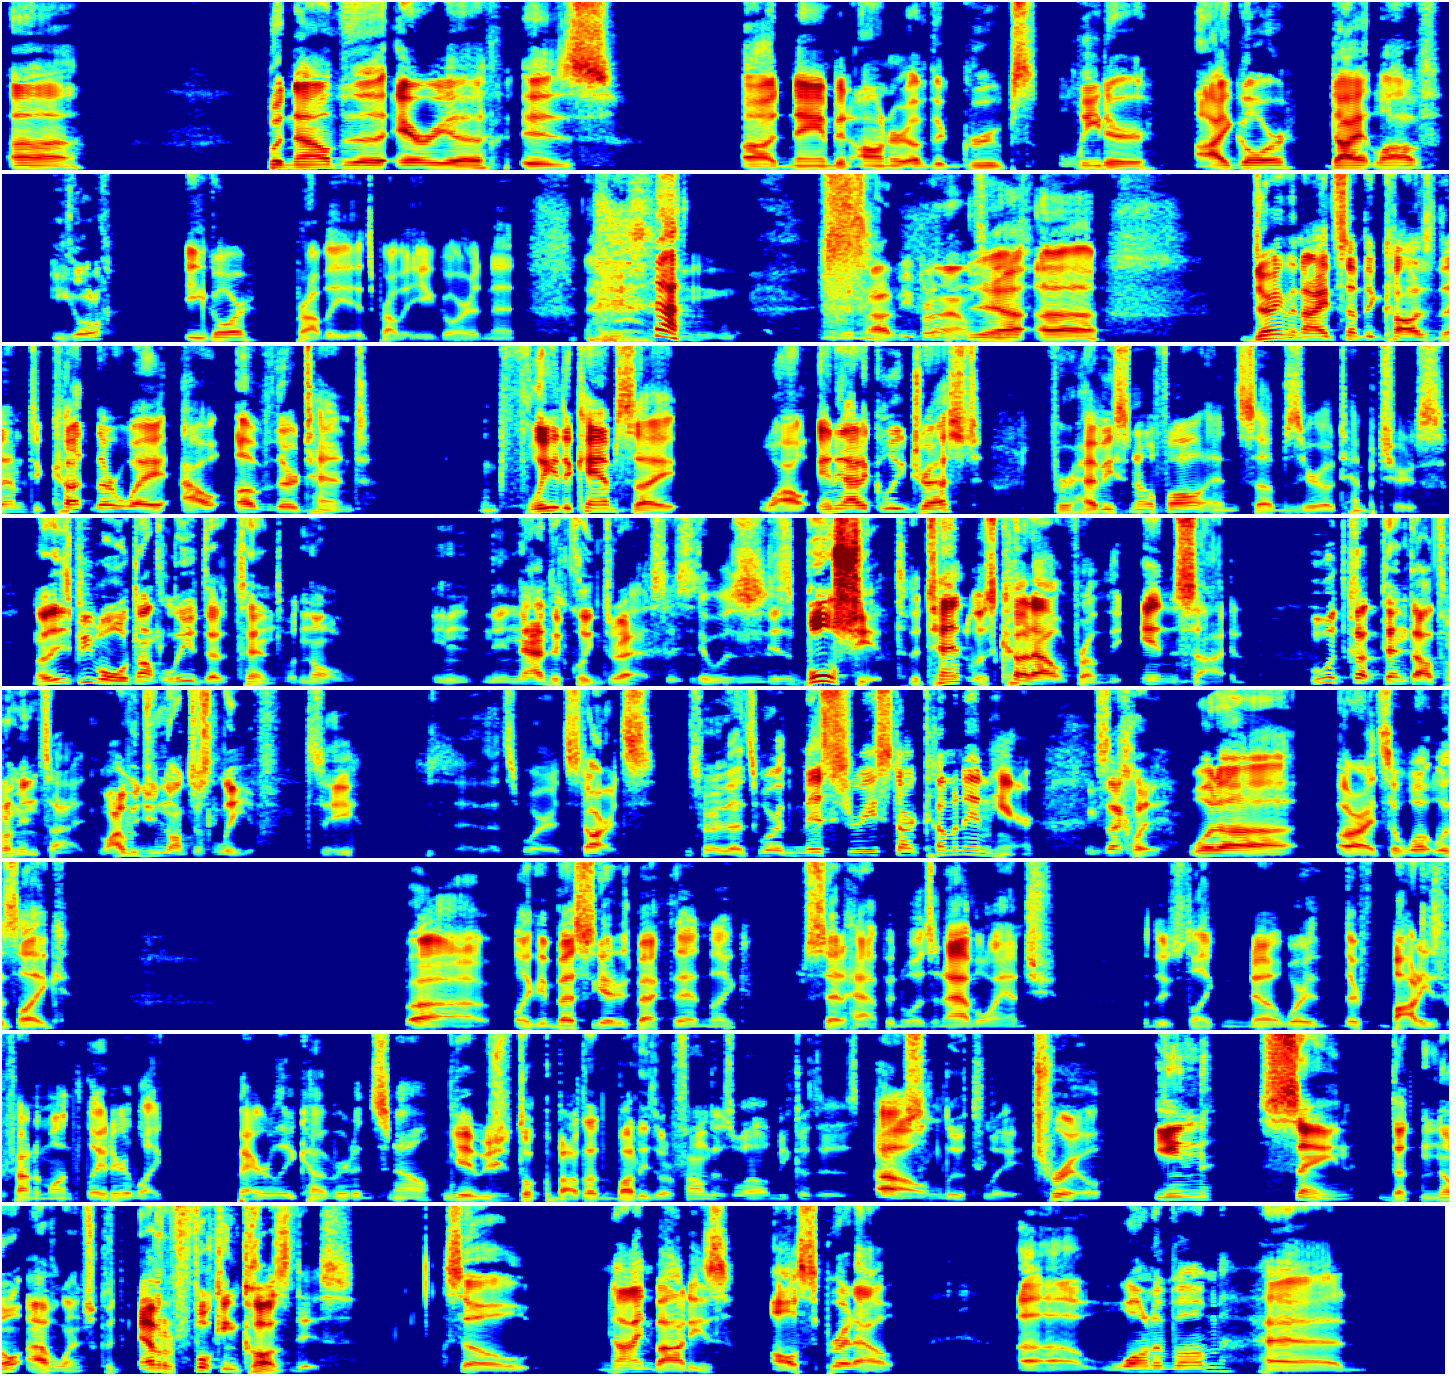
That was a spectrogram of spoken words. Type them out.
Uh, but now the area is uh, named in honor of the group's leader Igor Dyatlov. Igor? Igor, probably it's probably Igor, isn't it? It's how to be pronounced. yeah. Uh, during the night, something caused them to cut their way out of their tent and flee the campsite while inadequately dressed for heavy snowfall and sub-zero temperatures. Now these people would not leave their tent with no in, inadequately dressed. This is, It was- this is bullshit. The tent was cut out from the inside. Who would cut tent out from inside? Why would you not just leave? See, that's where it starts. That's where the mysteries start coming in here. Exactly. What uh all right, so what was like uh like the investigators back then like said happened was an avalanche. But there's like no where their bodies were found a month later, like barely covered in snow. Yeah, we should talk about how the bodies were found as well because it is Oh. absolutely True. insane that no avalanche could ever fucking cause this. So nine bodies all spread out. Uh one of them had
